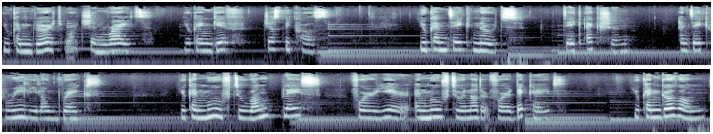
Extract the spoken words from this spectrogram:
You can birdwatch and write. You can give just because. You can take notes, take action, and take really long breaks. You can move to one place for a year and move to another for a decade. You can go on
